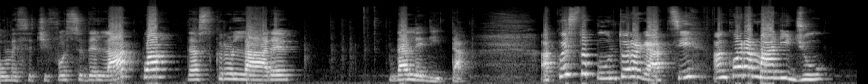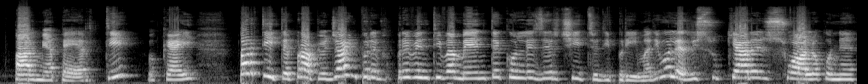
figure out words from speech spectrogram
come se ci fosse dell'acqua da scrollare dalle dita. A questo punto ragazzi ancora mani giù, palmi aperti, ok? Partite proprio già pre preventivamente con l'esercizio di prima, di voler risucchiare il suolo con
